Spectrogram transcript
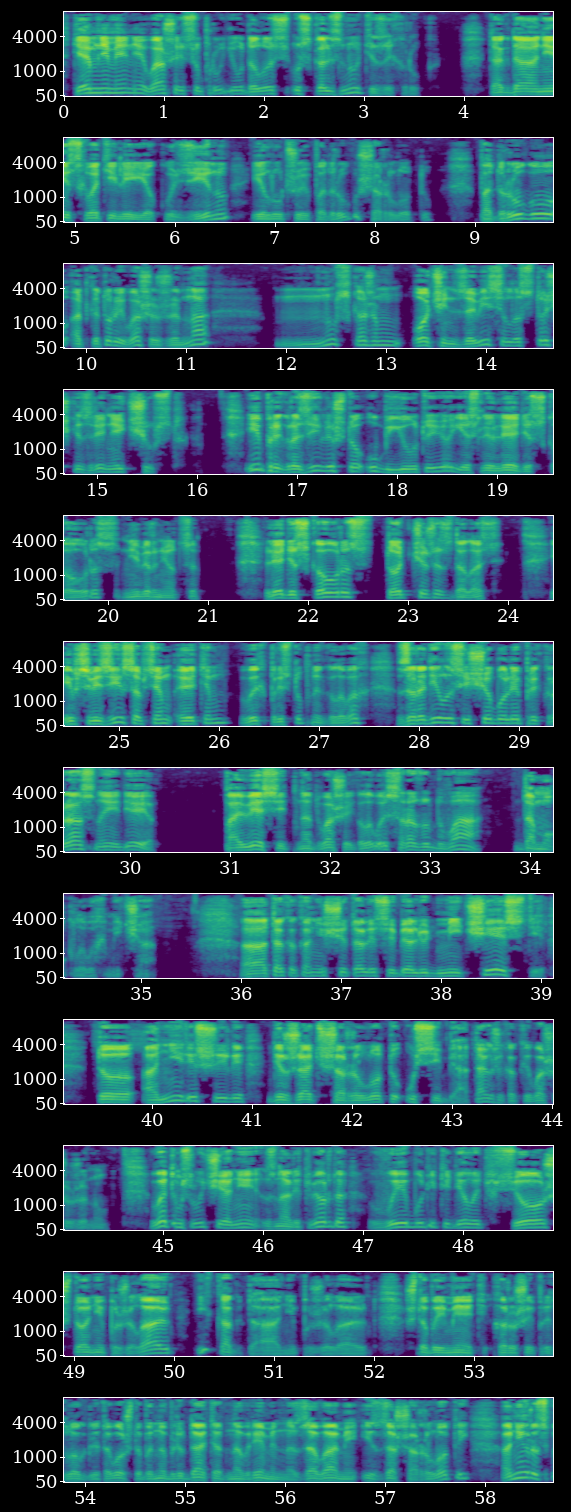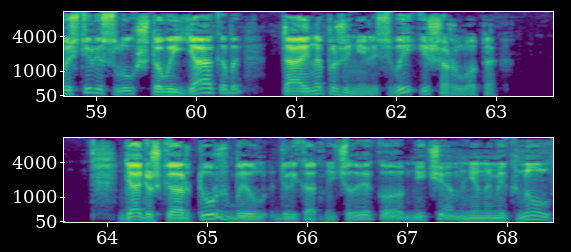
Тем не менее, вашей супруге удалось ускользнуть из их рук. Тогда они схватили ее кузину и лучшую подругу Шарлотту, подругу, от которой ваша жена ну, скажем, очень зависело с точки зрения чувств, и пригрозили, что убьют ее, если леди Скоурос не вернется. Леди Скоурос тотчас же сдалась, и в связи со всем этим в их преступных головах зародилась еще более прекрасная идея — повесить над вашей головой сразу два домокловых меча. А так как они считали себя людьми чести, то они решили держать Шарлотту у себя, так же, как и вашу жену. В этом случае они знали твердо, вы будете делать все, что они пожелают, и когда они пожелают, чтобы иметь хороший предлог для того, чтобы наблюдать одновременно за вами и за Шарлоттой, они распустили слух, что вы якобы тайно поженились, вы и Шарлотта. Дядюшка Артур был деликатный человек, он ничем не намекнул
